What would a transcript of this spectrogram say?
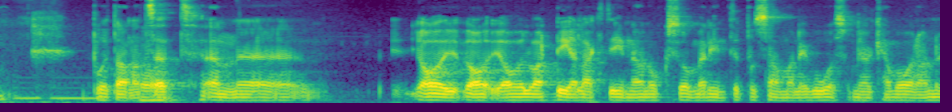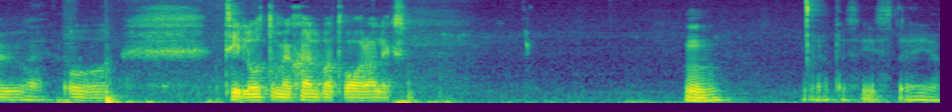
på ett annat ja. sätt än... Eh, jag, jag, jag har väl varit delaktig innan också men inte på samma nivå som jag kan vara nu. Nej. Och tillåter mig själv att vara liksom. Mm. Ja, precis. Det är ju...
